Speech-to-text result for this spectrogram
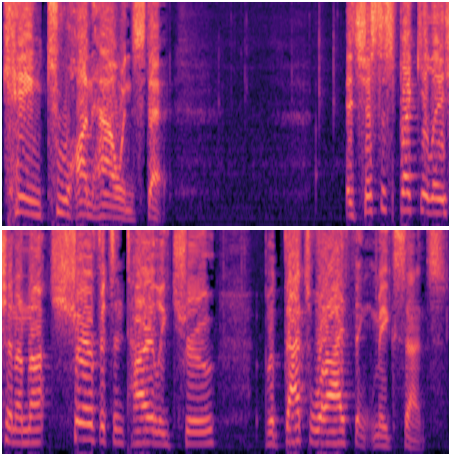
came to Hunhow instead. It's just a speculation. I'm not sure if it's entirely true, but that's what I think makes sense.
